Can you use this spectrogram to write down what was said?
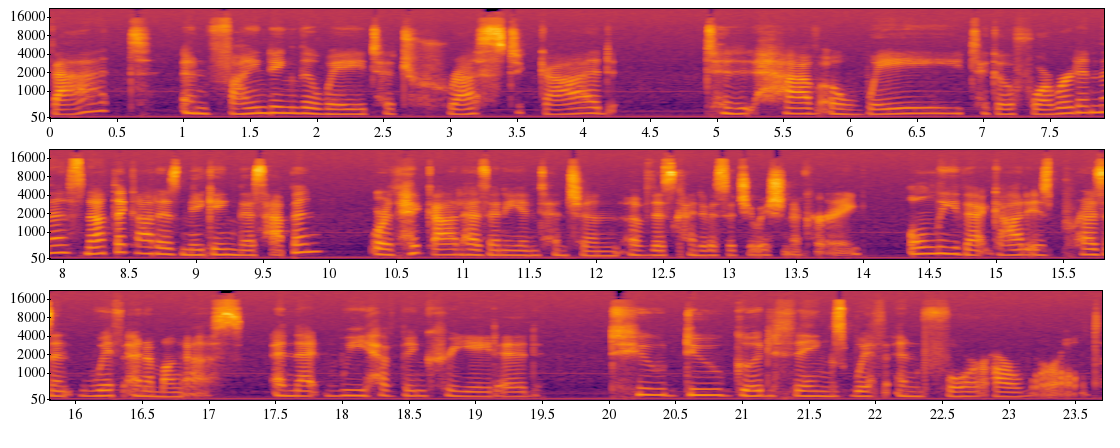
that and finding the way to trust God to have a way to go forward in this. Not that God is making this happen or that God has any intention of this kind of a situation occurring, only that God is present with and among us and that we have been created to do good things with and for our world.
